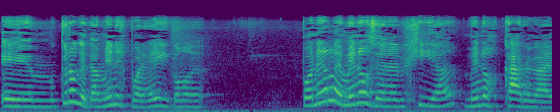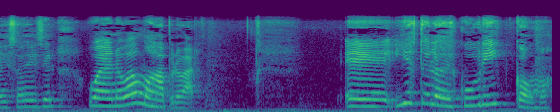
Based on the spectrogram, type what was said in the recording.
em, creo que también es por ahí, como ponerle menos energía, menos carga a eso, es decir, bueno, vamos a probar. Eh, y esto lo descubrí como.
